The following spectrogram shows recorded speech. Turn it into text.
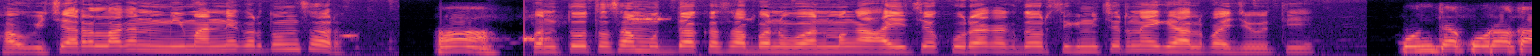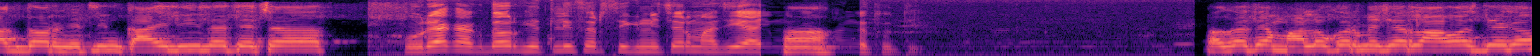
हो विचारायला लागेल मी मान्य करतो ना सर हा. पण तो तसा मुद्दा कसा बनवन? मग आईच्या कोऱ्या कागदावर सिग्नेचर नाही घ्यायला पाहिजे होती. कोणत्या कोरा कागदावर घेतली आणि काय लिहिलं त्याच्यात? कोऱ्या कागदावर घेतली सर सिग्नेचर माझी आई मला हा. सांगत होती. अगं त्या मालोकर मेजरला आवाज दे ग.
